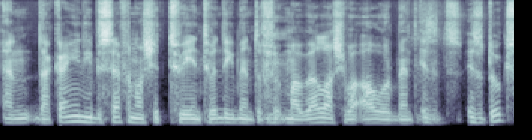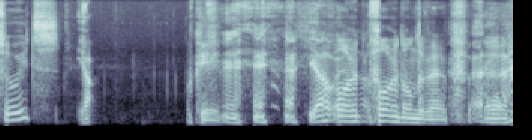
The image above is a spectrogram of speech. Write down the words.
En dat kan je niet beseffen als je 22 bent of zo, maar wel als je wat ouder bent. Is het, is het ook zoiets? Ja. Oké, Ja, volgend, volgend onderwerp. Eh,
